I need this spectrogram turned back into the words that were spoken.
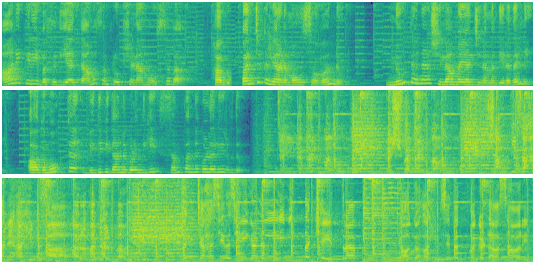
ಆನೆಕೆರೆ ಬಸದಿಯ ಧಾಮ ಸಂಪ್ರೋಕ್ಷಣಾ ಮಹೋತ್ಸವ ಹಾಗೂ ಪಂಚಕಲ್ಯಾಣ ಮಹೋತ್ಸವವನ್ನು ನೂತನ ಶಿಲಾಮಯ ಜಿನಮಂದಿರದಲ್ಲಿ ಆಗಮೋಕ್ತ ವಿಧಿವಿಧಾನಗಳೊಂದಿಗೆ ಸಂಪನ್ನಗೊಳ್ಳಲಿರುವುದು. ಹಚ್ಚ ಹಸಿರ ಸಿರಿಗಳಲ್ಲಿ ನಿಂದ ಕ್ಷೇತ್ರ. ಯಾಗ ಅಹಿಂಸೆ ತತ್ವಗಳ ಸಾರಿದ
